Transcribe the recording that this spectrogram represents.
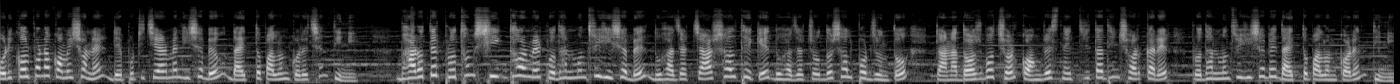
পরিকল্পনা কমিশনের ডেপুটি চেয়ারম্যান হিসেবেও দায়িত্ব পালন করেছেন তিনি। ভারতের প্রথম শিখ ধর্মের প্রধানমন্ত্রী হিসেবে দু হাজার চার সাল থেকে দু হাজার চোদ্দ সাল পর্যন্ত টানা দশ বছর কংগ্রেস নেতৃত্বাধীন সরকারের প্রধানমন্ত্রী হিসেবে দায়িত্ব পালন করেন তিনি।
